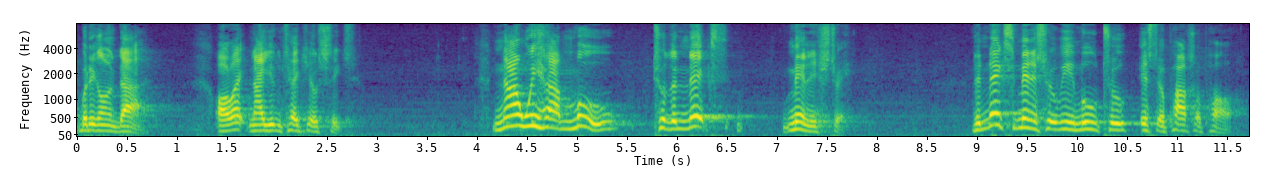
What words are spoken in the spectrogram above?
but he's going to die. All right, now you can take your seats. Now we have moved to the next ministry. The next ministry we move to is the Apostle Paul.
